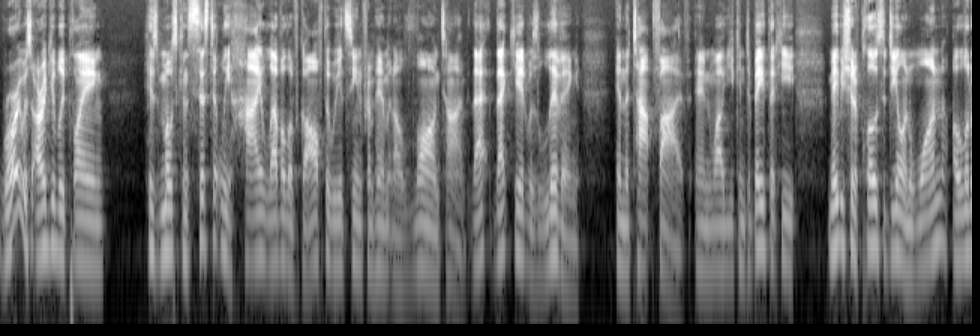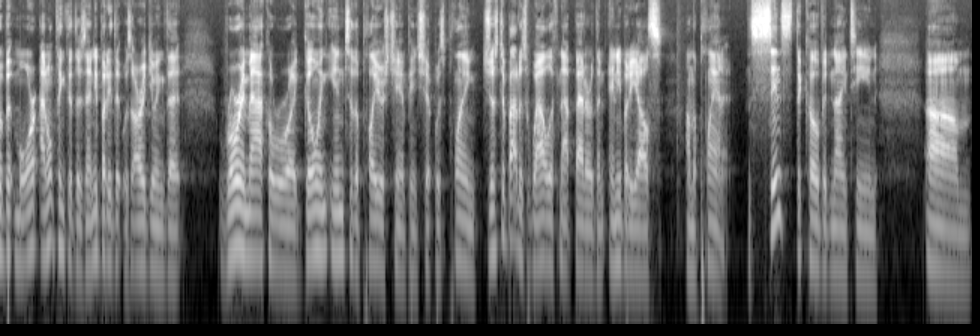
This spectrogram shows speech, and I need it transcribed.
Rory was arguably playing his most consistently high level of golf that we had seen from him in a long time. That that kid was living in the top five. And while you can debate that he maybe should have closed the deal and won a little bit more, I don't think that there's anybody that was arguing that Rory McIlroy going into the Players Championship was playing just about as well, if not better, than anybody else on the planet. Since the COVID nineteen um,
